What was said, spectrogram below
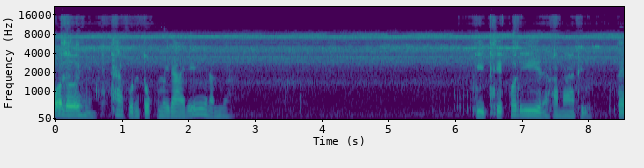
ก็เลย ถ้าฝนตกก็ไม่ได้เด้น้ำยากีดเสร็จพอดีนะคะ มาถึง แต่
